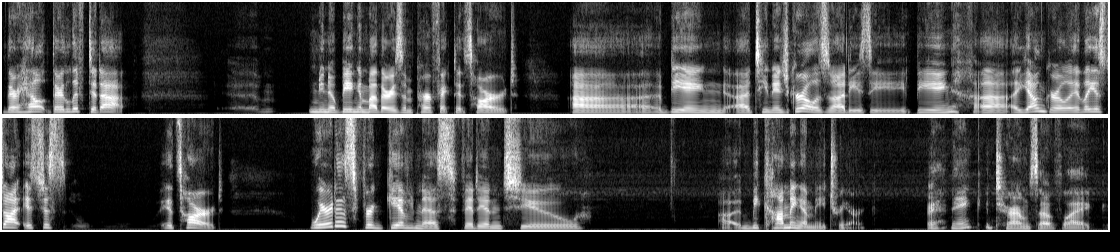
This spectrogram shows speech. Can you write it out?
they're held, they're lifted up. Um, you know, being a mother is imperfect, it's hard. Uh, being a teenage girl is not easy. Being uh, a young girl, it's not, it's just, it's hard. Where does forgiveness fit into uh, becoming a matriarch? I think in terms of like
